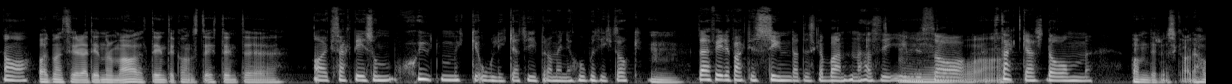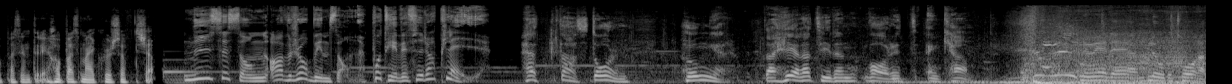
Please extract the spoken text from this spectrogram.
Ja, Och att man ser att det är normalt, det är inte konstigt, det är inte... ja, exakt. Det är så sjukt mycket olika typer av människor på TikTok. Mm. Därför är det faktiskt synd att det ska bannas i USA. Ja. Stackars dem. Om det nu ska, jag hoppas inte det. Hoppas Microsoft kör. Ny säsong av Robinson på TV4 Play. Hetta, storm, hunger. Det har hela tiden varit en kamp. Nu är det blod och tårar.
